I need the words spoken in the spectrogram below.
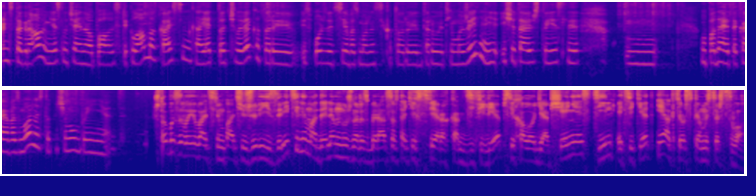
Инстаграм, и мне случайно попалась реклама, кастинг, а я тот человек, который использует все возможности, которые дарует ему жизнь, и считаю, что если выпадает такая возможность, то почему бы и нет. Чтобы завоевать симпатию жюри и зрителей, моделям нужно разбираться в таких сферах, как дефиле, психология общения, стиль, этикет и актерское мастерство.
